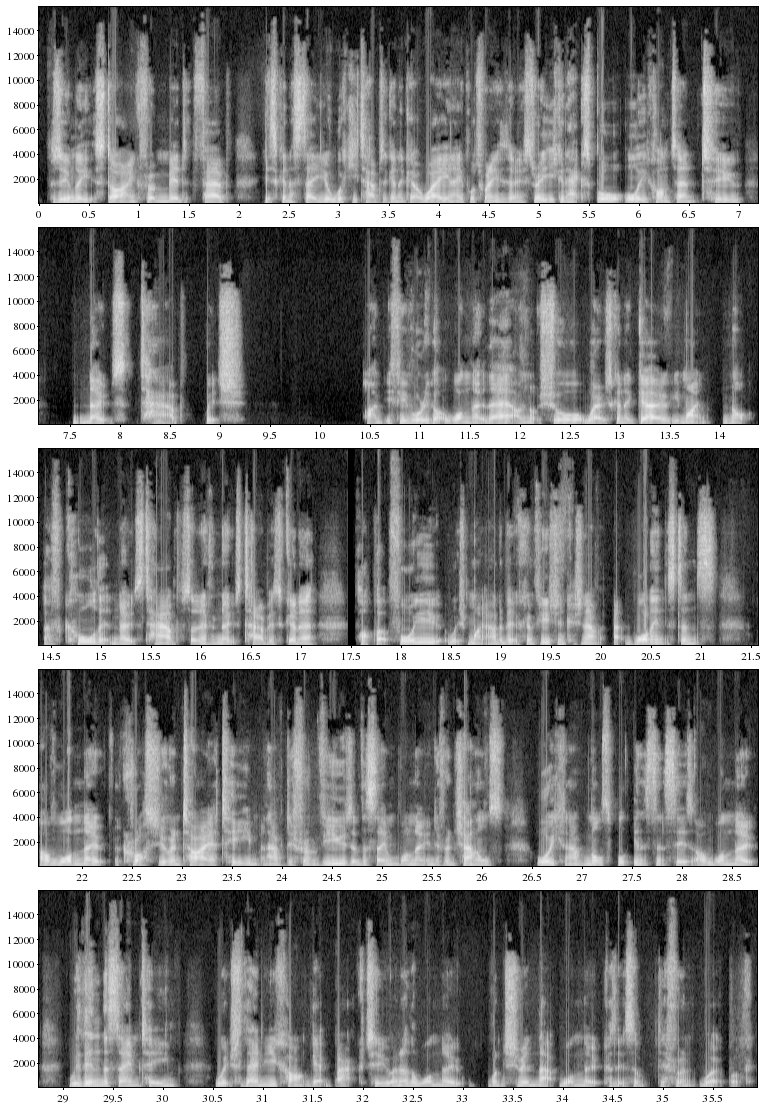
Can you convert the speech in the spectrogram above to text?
presumably starting from mid-Feb, it's going to say your wiki tabs are going to go away in April 2023. You can export all your content to Notes tab, which I'm, if you've already got a OneNote there, I'm not sure where it's going to go. You might not have called it Notes tab, so I don't know if Notes tab is going to pop up for you, which might add a bit of confusion because you have one instance of OneNote across your entire team and have different views of the same OneNote in different channels, or you can have multiple instances of OneNote within the same team, which then you can't get back to another OneNote once you're in that OneNote because it's a different workbook.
